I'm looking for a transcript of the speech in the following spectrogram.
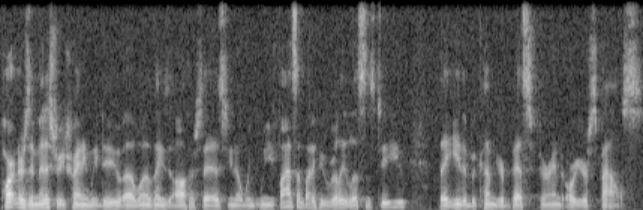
partners in ministry training we do, uh, one of the things the author says, you know, when, when you find somebody who really listens to you, they either become your best friend or your spouse.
